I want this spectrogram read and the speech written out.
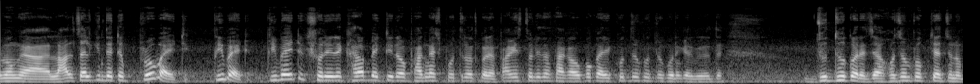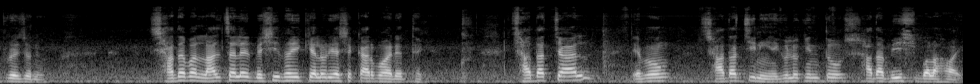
এবং লাল চাল কিন্তু একটা প্রোবায়োটিক প্রিবায়োটিক প্রিবায়োটিক শরীরে খারাপ ব্যাকটেরিয়া ফাঙ্গাস প্রতিরোধ করে। পাকিস্তলিতে থাকা উপকারী ক্ষুদ্র ক্ষুদ্র কণিকার বিরুদ্ধে যুদ্ধ করে, যা হজম প্রক্রিয়ার জন্য প্রয়োজনীয়। সাদা বা লাল চালের বেশিরভাগই ক্যালোরি আসে কার্বোহাইড্রেট থেকে। সাদা চাল এবং সাদা চিনি, এগুলো কিন্তু সাদা বিষ বলা হয়।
